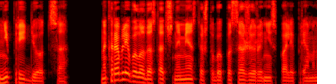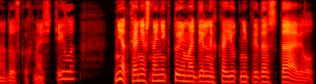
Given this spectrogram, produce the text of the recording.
не придется. На корабле было достаточно места, чтобы пассажиры не спали прямо на досках настила. Нет, конечно, никто им отдельных кают не предоставил,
